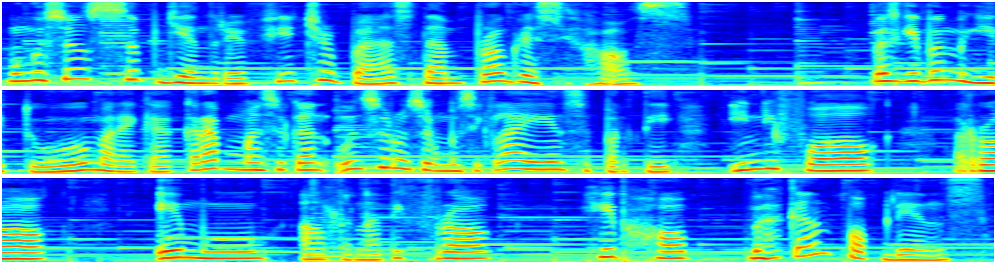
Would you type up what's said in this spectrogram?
mengusung subgenre future bass dan progressive house. Meskipun begitu, mereka kerap memasukkan unsur-unsur musik lain seperti indie folk, rock, emo, alternative rock, hip hop, bahkan pop dance.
